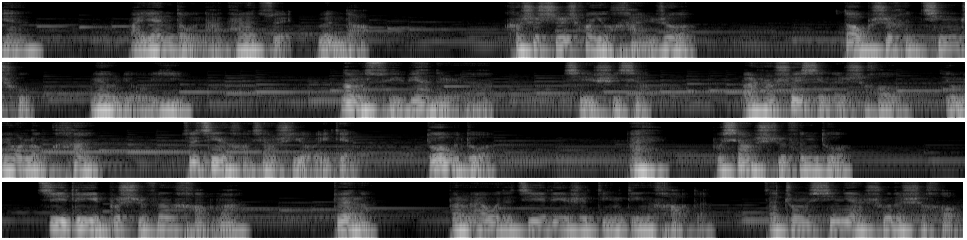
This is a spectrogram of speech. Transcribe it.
烟，把烟斗拿开了嘴，问道：“可是时常有寒热，倒不是很清楚，没有留意。那么随便的人啊。”谢医师想，晚上睡醒的时候有没有冷汗？最近好像是有一点，多不多？哎，不像十分多。记忆力不十分好吗？对了，本来我的记忆力是顶顶好的，在中西念书的时候，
